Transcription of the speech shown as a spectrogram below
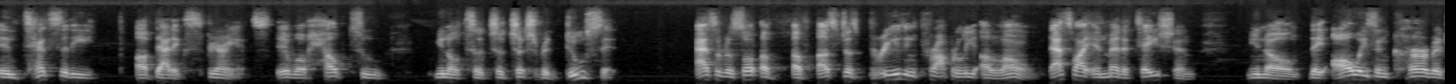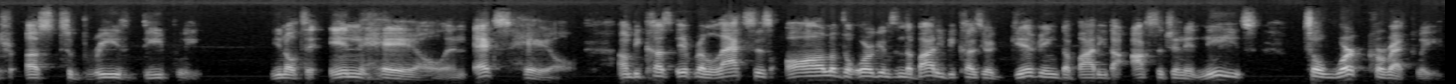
intensity of that experience. It will help to, you know, to, to just reduce it as a result of, of us just breathing properly alone. That's why in meditation, you know, they always encourage us to breathe deeply, you know, to inhale and exhale, um, because it relaxes all of the organs in the body because you're giving the body the oxygen it needs to work correctly.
